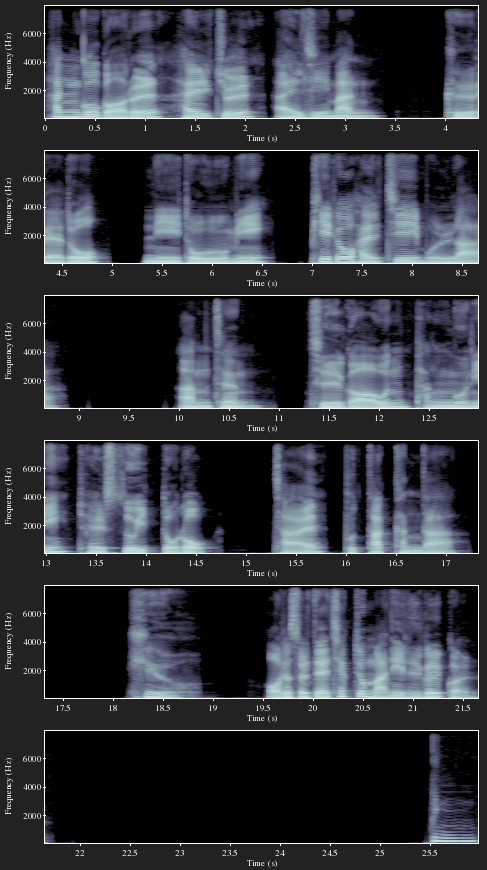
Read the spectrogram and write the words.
한국어를 할 줄 알지만 그래도 네 도움이 필요할지 몰라. 암튼 즐거운 방문이 될 수 있도록 잘 부탁한다. 휴, 어렸을 때 책 좀 많이 읽을 걸. 삥.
